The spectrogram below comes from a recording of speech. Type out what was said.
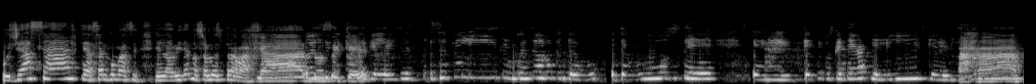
pues ya salte, haz algo más. En la vida no solo es trabajar, no sé qué. Que le dices, sé feliz, encuentra algo que te, que te guste, eh, que, te, pues, que te haga feliz, que disfrutes. Ajá,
